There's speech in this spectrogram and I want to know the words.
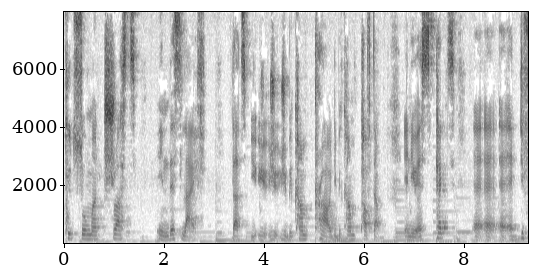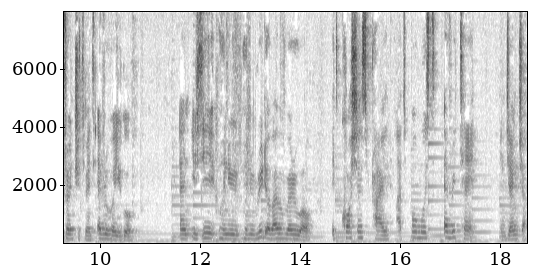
put so much trust in this life that you, you, you become proud, you become puffed up, and you expect a, a, a different treatment everywhere you go. And you see, when you when you read your Bible very well, it cautions pride at almost every turn in juncture.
